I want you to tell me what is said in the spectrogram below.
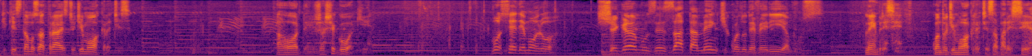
de que estamos atrás de Demócrates. A Ordem já chegou aqui. Você demorou. Chegamos exatamente quando deveríamos. Lembre-se, quando Demócrates aparecer,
